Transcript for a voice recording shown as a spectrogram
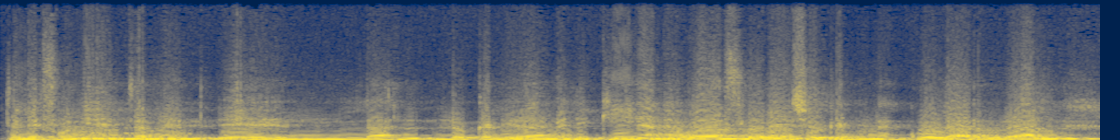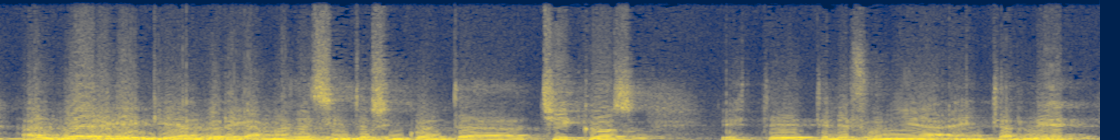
telefonía internet en la localidad de Meliquina, en Florencio, que es una escuela rural albergue que alberga más de 150 chicos, este, telefonía e internet,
